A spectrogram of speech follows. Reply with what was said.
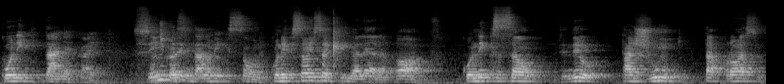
Conectar, né, Caio? Sim, tipo assim, conexão, né? Conexão é isso aqui, galera. Ó, conexão, entendeu? Tá junto, tá próximo.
